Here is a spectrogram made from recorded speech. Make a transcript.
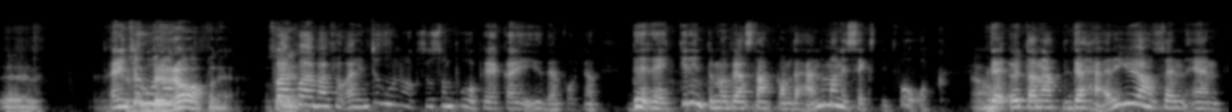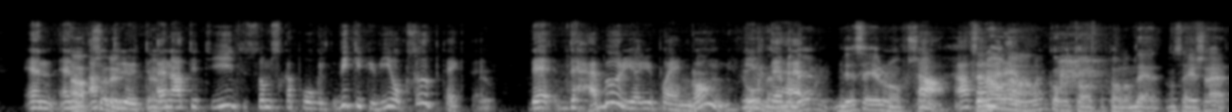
eh, Är inte hon bra på det Får jag, får jag bara fråga, är det inte hon också som påpekar i i den forskningen att det räcker inte med att börja snacka om det här när man är 62? ja. Det, utan att det här är ju alltså en, en, en, en, Absolut, absolut, ja. en attityd som ska pågå, vilket ju vi också upptäckte. Jo. Det, det här börjar ju på en gång. Jo, nej, här, men det, det säger hon också. Ja, Sen har hon en det. annan kommentar på tal om det. Hon säger så här.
